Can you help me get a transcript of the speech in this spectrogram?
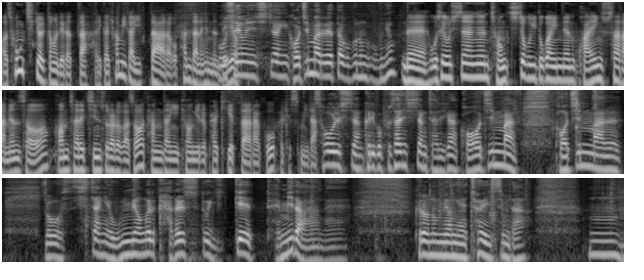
어, 송치 결정을 내렸다. 그러니까 혐의가 있다라고 판단을 했는데요. 오세훈 시장이 거짓말을 했다고 보는 거군요. 네, 오세훈 시장은 정치적 의도가 있는 과잉 수사라면서 검찰에 진술하러 가서 당당히 경위를 밝히겠다라고 밝혔습니다. 서울시장 그리고 부산시장 자리가 거짓말, 거짓말로 시장의 운명을 가를 수도 있게 됩니다. 네. 그런 운명에 처해 있습니다. 음,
